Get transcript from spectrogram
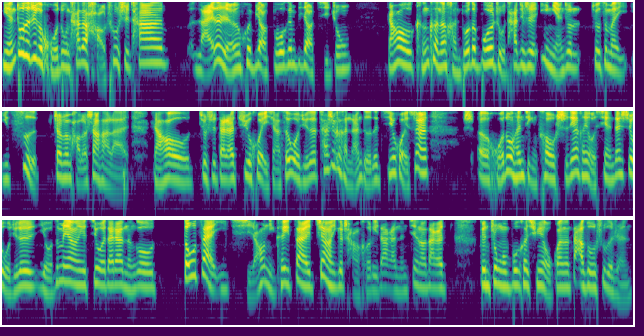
年度的这个活动它的好处是它来的人会比较多跟比较集中，然后很可能很多的博主他就是一年就就这么一次专门跑到上海来，然后就是大家聚会一下，所以我觉得它是个很难得的机会，虽然。呃活动很紧凑，时间很有限，但是我觉得有这么样一个机会，大家能够都在一起，然后你可以在这样一个场合里，大概能见到大概跟中国播客圈有关的大多数的人。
